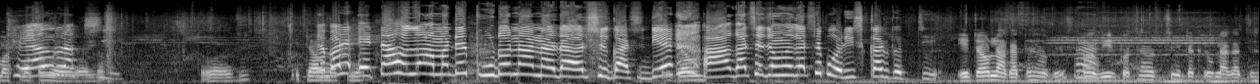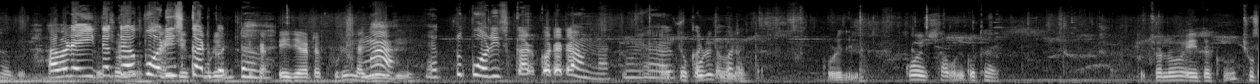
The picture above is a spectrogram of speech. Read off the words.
মাস মতো হয়ে গেল। তো এবার এটা হলো আমাদের পুরোনো আনারস গাছ দিয়ে আগাছা জমে গেছে পরিষ্কার করছি। এটাও লাগাতে হবে। হ্যাঁ। ভাবির কথা হচ্ছে এটাকেও লাগাতে হবে। আবার এইটাকেও পরিষ্কার করতে হবে। এই জায়গাটা খুঁড়ে লাগিয়ে দিই। একটু পরিষ্কার করে দাও না তুমি করে দিলাম। করে দিলাম। কই সাবুন কোথায়? তো চলো এই দেখো ছোট্ট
